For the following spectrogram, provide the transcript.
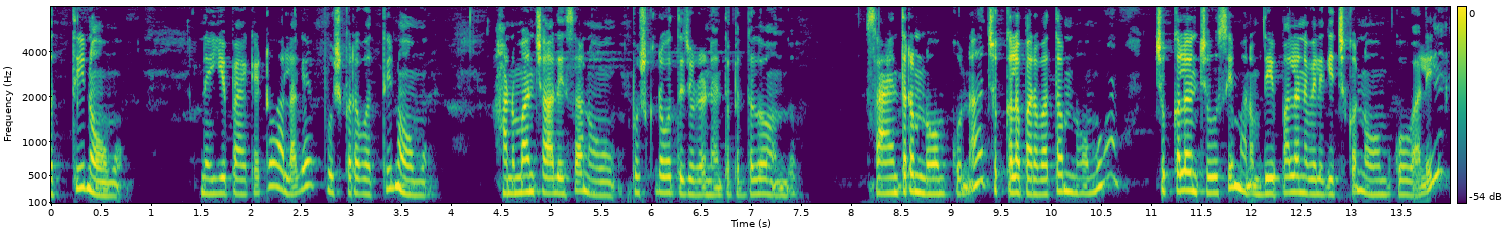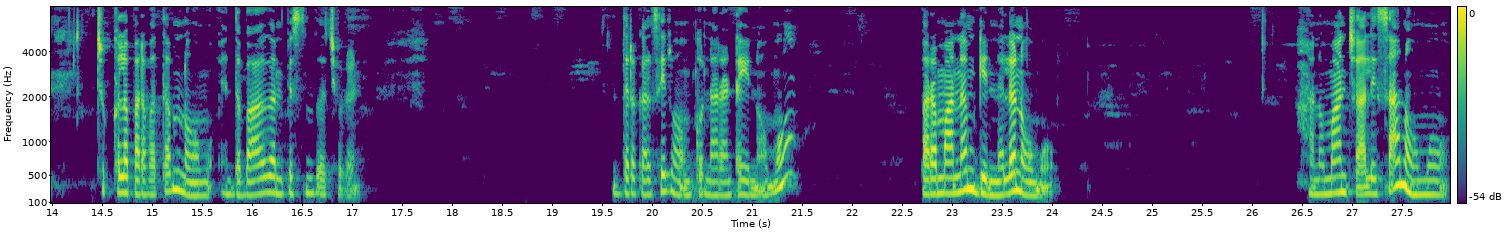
వత్తి నోము. నెయ్యి ప్యాకెట్ అలాగే పుష్కర వత్తి నోము. హనుమాన్ చాలీసా నోము. పుష్కర వత్తి చూడండి ఎంత పెద్దగా ఉందో. సాయంత్రం నోముకున్న చుక్కల పర్వతం నోము. చుక్కలను చూసి మనం దీపాలను వెలిగించుకొని నోముకోవాలి. చుక్కల పర్వతం నోము. ఎంత బాగా అనిపిస్తుందో చూడండి. ఇద్దరు కలిసి నోముకున్నారంట ఈ నోము. పరమాన్నం గిన్నెల నోము. హనుమాన్ చాలీసా నోము.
